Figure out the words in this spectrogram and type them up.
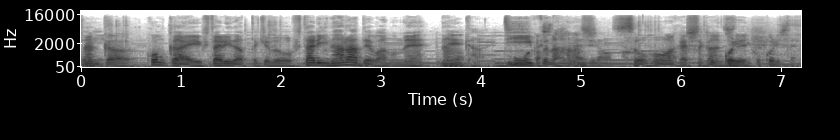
なんか今回2人だったけど2人ならではのねなんかディープな話、ほんわかした感じの。そうほんわかした感じで。ほっこりしたね。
